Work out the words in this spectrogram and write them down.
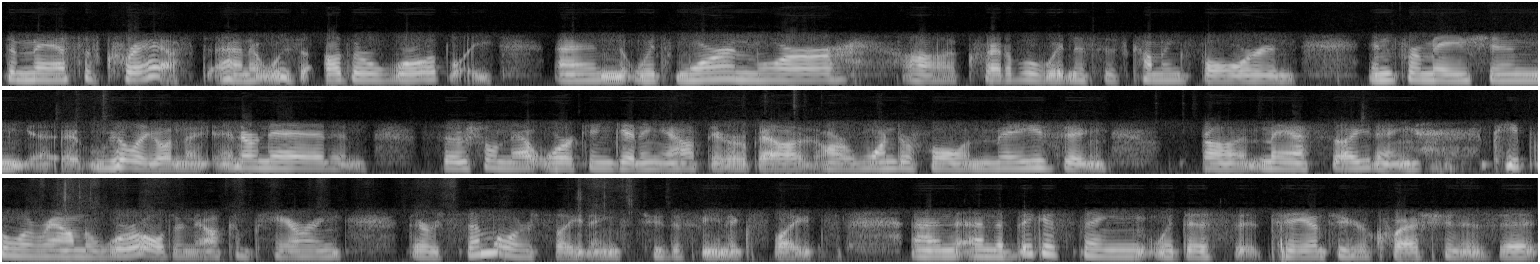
the massive craft, and it was otherworldly. And with more and more uh, credible witnesses coming forward and information, uh, really on the internet and social networking getting out there about our wonderful, amazing uh, mass sighting, people around the world are now comparing their similar sightings to the Phoenix Lights. And and the biggest thing with this, to answer your question, is that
